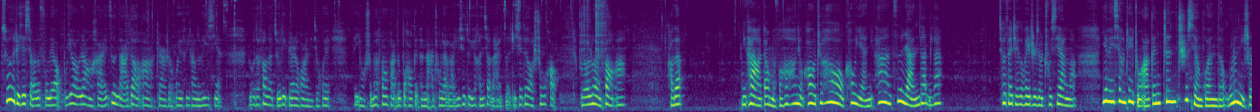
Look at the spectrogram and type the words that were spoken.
所有的这些小的辅料不要让孩子拿到啊，这样是会非常的危险。如果他放在嘴里边的话，你就会。用什么方法都不好给它拿出来了，尤其对于很小的孩子，这些都要收好，不要乱放啊。好的，你看啊，当我们缝合好纽扣之后，扣眼，你看自然的，你看就在这个位置就出现了。因为像这种啊跟针织相关的，无论你是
